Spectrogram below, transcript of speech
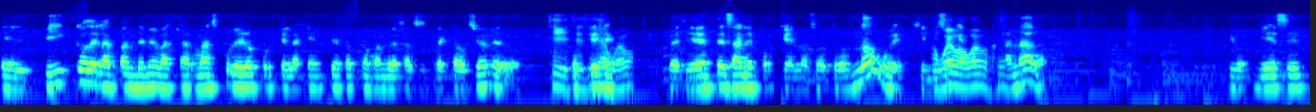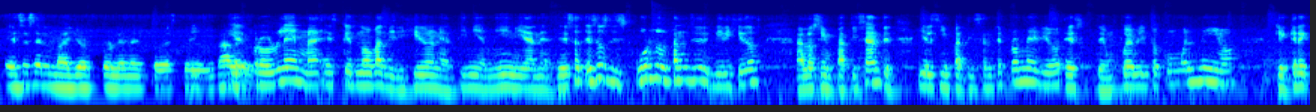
el pico de la pandemia va a estar más culero porque la gente está tomando dejar sus precauciones, güey. Sí, sí, sí, a huevo. El presidente sale porque nosotros no, güey. a huevo, a huevo. No pasa nada. y ese, ese es el mayor problema en todo este y, y el problema es que no va dirigido ni a ti ni a mí ni a esos, esos discursos van dirigidos a los simpatizantes y el simpatizante promedio es de un pueblito como el mío que cree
